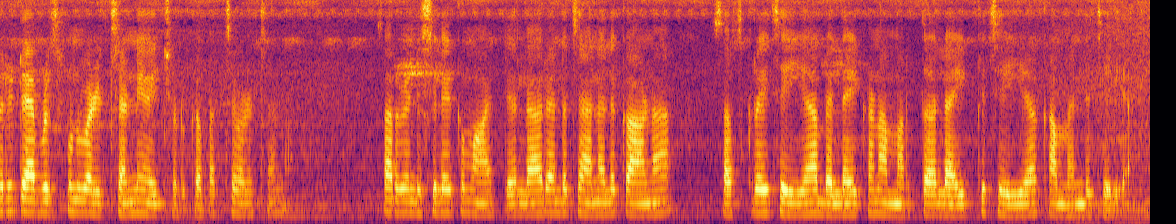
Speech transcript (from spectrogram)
ഒരു ടേബിൾ സ്പൂൺ വെളിച്ചെണ്ണ ഒഴിച്ചു കൊടുക്കുക. പച്ച വെളിച്ചെണ്ണ. സർവീൻ ഡിഷിലേക്ക് മാറ്റുക. എല്ലാവരും എന്റെ ചാനൽ കാണുക. സബ്സ്ക്രൈബ് ചെയ്യുക. ബെല്ലൈക്കൺ അമർത്തുക. ലൈക്ക് ചെയ്യുക. കമന്റ് ചെയ്യുക.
